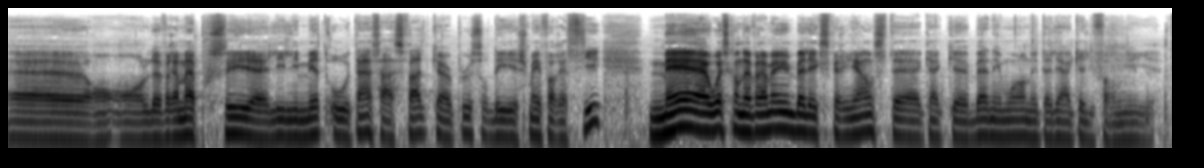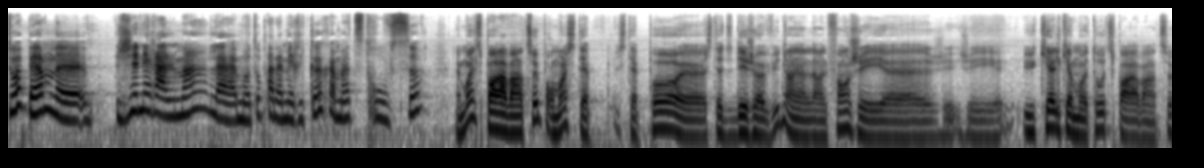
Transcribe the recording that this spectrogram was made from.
Euh, on on l'a vraiment poussé euh, les limites autant sur asphalte qu'un peu sur des chemins forestiers. Mais où est-ce qu'on a vraiment eu une belle expérience, c'était quand Ben et moi, on est allés en Californie? Toi, Ben, euh, généralement, la moto Panamérica, comment tu trouves ça? Moi, le sport aventure, pour moi, c'était c'était pas euh, c'était du déjà vu. Dans, le fond, j'ai euh, j'ai- j'ai eu quelques motos de sport aventure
